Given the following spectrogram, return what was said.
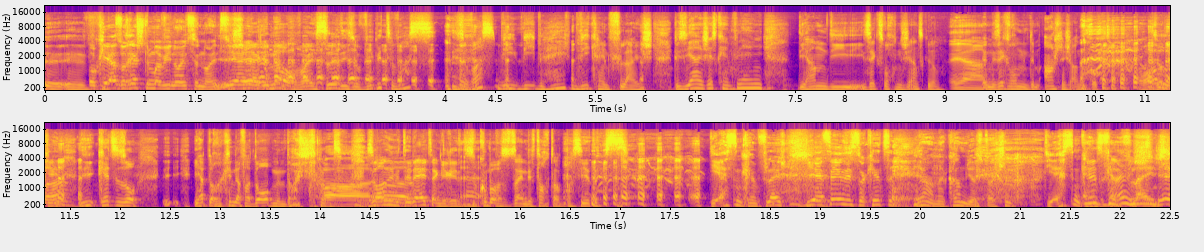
äh, Okay, also rechne mal wie 1990. ja, ja, genau, weißt du? Die so, wie bitte was? Die so, was? Wie, wie, hä? Wie kein Fleisch? Die so, ja, ich esse kein Fleisch. Die haben die sechs Wochen nicht ernst genommen. Ja. Die haben die sechs Wochen mit dem Arsch nicht angeguckt. Also, okay, die, kennst du so, ihr habt eure Kinder verdorben in Deutschland. So haben die mit den Eltern geredet. So, guck mal, was seiner Tochter passiert ist. Die essen kein Fleisch. Die erzählen sich so, kennst du? Ja, und dann kamen die aus Deutschland. Die essen kein Fleisch. Fleisch.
